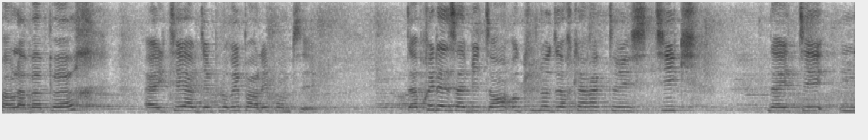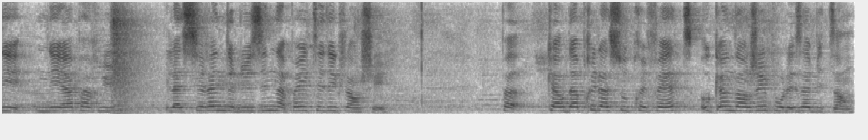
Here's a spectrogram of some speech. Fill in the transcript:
par la vapeur, a été déplorée par les pompiers. D'après les habitants, aucune odeur caractéristique n'a été n'est apparue et la sirène de l'usine n'a pas été déclenchée. car d'après la sous-préfète, aucun danger pour les habitants.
